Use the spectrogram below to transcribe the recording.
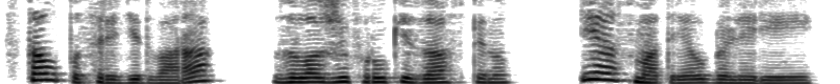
стал посреди двора, заложив руки за спину, и осмотрел галереи.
